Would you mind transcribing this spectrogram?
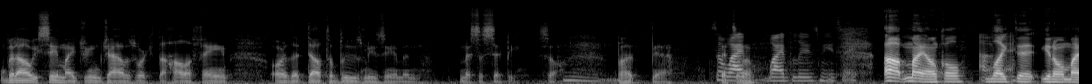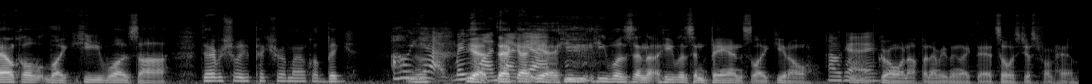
would always say my dream job was work at the Hall of Fame or the Delta Blues Museum in Mississippi. So, but yeah. So that's why a- why blues music? uh, my uncle Okay. liked it. You know, my uncle like he was. Uh, did I ever show you a picture of my uncle? Big. Oh No? yeah, maybe yeah, one that time. guy. yeah. he he was in uh, he was in bands like you know Okay. growing up and everything like that. So it's just from him.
